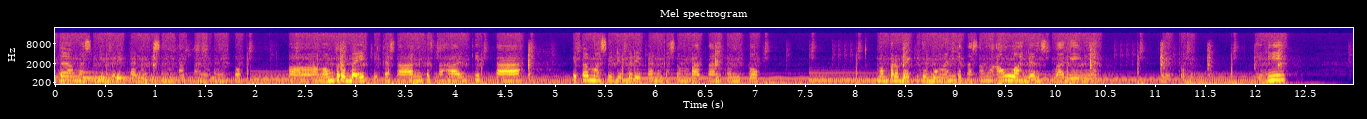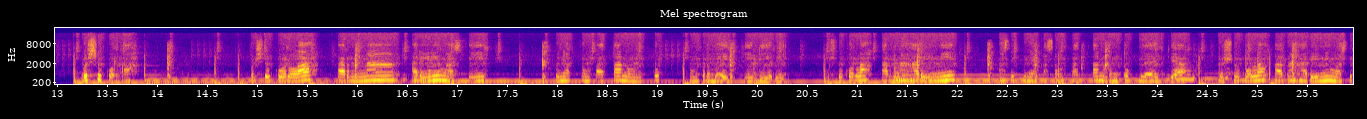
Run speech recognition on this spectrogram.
Kita masih diberikan kesempatan untuk uh, memperbaiki kesalahan-kesalahan kita. Kita masih diberikan kesempatan untuk memperbaiki hubungan kita sama Allah dan sebagainya gitu. Jadi bersyukurlah. Bersyukurlah karena hari ini masih punya kesempatan untuk memperbaiki diri bersyukurlah karena hari ini masih punya kesempatan untuk belajar. Bersyukurlah karena hari ini masih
